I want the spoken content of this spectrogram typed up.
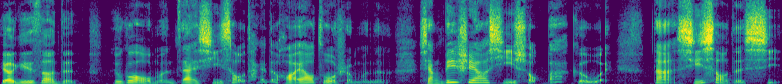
要接受的。如果我们在洗手台的话，要做什么呢？想必是要洗手吧，各位。那洗手的洗，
